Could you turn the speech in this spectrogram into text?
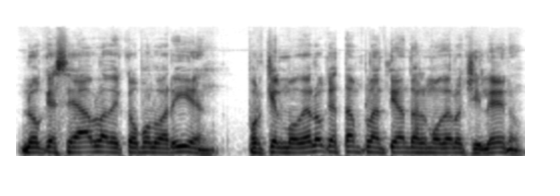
lo que se habla de cómo lo harían, porque el modelo que están planteando es el modelo chileno.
